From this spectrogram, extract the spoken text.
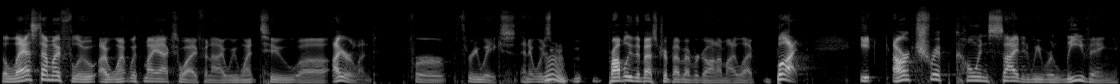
The last time I flew, I went with my ex-wife and I. We went to uh, Ireland for three weeks, and it was m- probably the best trip I've ever gone on in my life. But it our trip coincided. We were leaving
